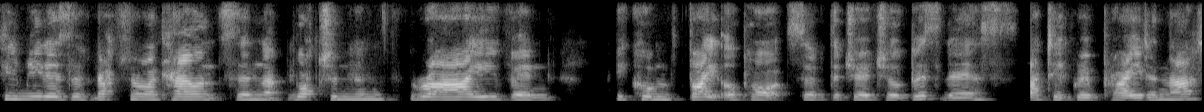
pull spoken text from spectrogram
team leaders of national accounts and watching them thrive and become vital parts of the Churchill business. I take great pride in that.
